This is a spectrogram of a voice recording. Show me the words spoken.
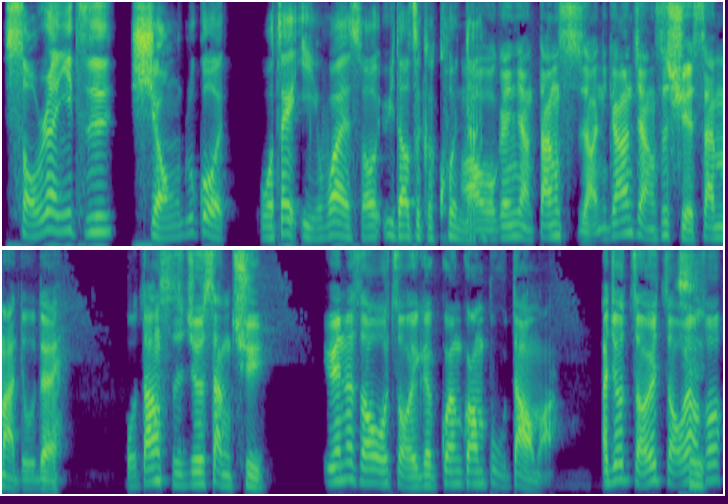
手刃一只熊？如果我在野外的时候遇到这个困难。哦，我跟你讲，当时啊，你刚刚讲是雪山嘛，对不对？我当时就上去，因为那时候我走一个观光步道嘛，啊，就走一走，我想说，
